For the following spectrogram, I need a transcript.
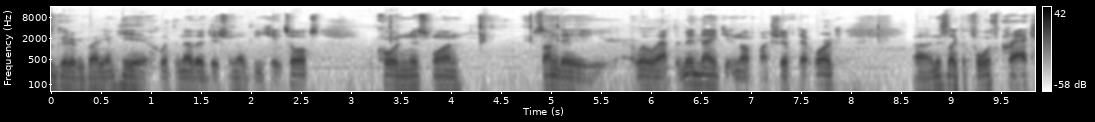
What's good, everybody? I'm here with another edition of BK Talks. Recording this one Sunday, a little after midnight, getting off my shift at work. Uh, and this is like the fourth crack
